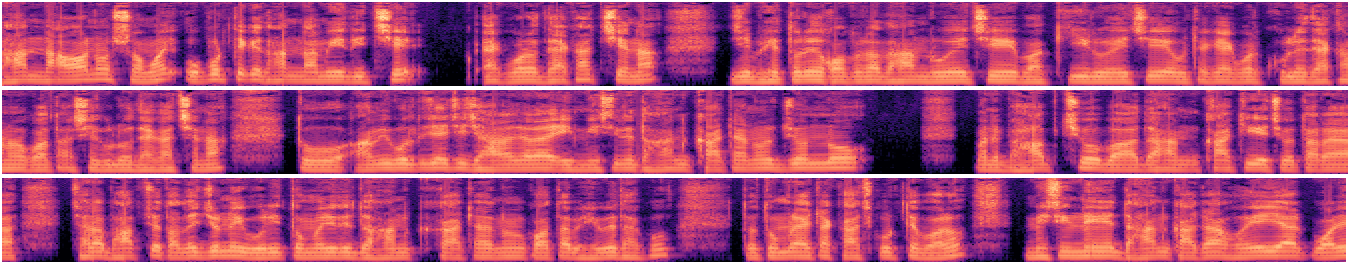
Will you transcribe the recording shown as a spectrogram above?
ধান নামানোর সময় ওপর থেকে ধান নামিয়ে দিচ্ছে। একবারও দেখাচ্ছে না যে ভেতরে কতটা ধান রয়েছে বা কি রয়েছে। ওটাকে একবার খুলে দেখানোর কথা, সেগুলো দেখাচ্ছে না। তো আমি বলতে চাইছি, যারা যারা এই মেশিনে ধান কাটানোর জন্য মানে ভাবছ বা ধান কাটিয়েছো, তারা যারা ভাবছ তাদের জন্যই বলি, তোমরা যদি ধান কাটানোর কথা ভেবে থাকো, তো তোমরা একটা কাজ করতে পারো। মেশিনে ধান কাটা হয়ে যাওয়ার পরে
